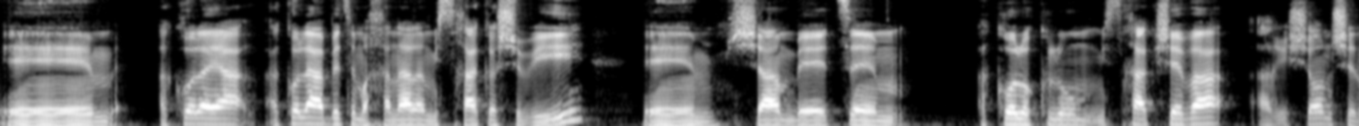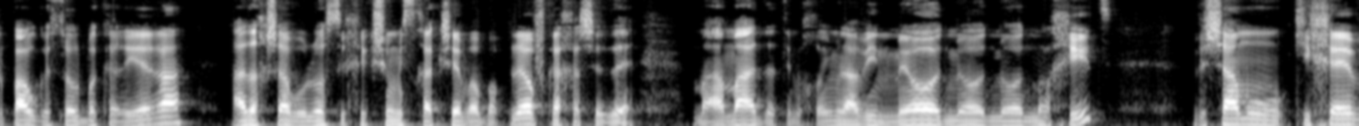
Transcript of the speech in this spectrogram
אממ, הכל היה הכל היה בעצם הכנה למשחק השביעי אממ, שם בעצם הכל או כלום משחק 7 הראשון של פאו גסול בקריירה עד עכשיו הוא לא שיחק שום משחק 7 בפלייאוף ככה שזה מעמד אתם יכולים להבין מאוד מאוד מאוד מלחיץ. ושם הוא כיכב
